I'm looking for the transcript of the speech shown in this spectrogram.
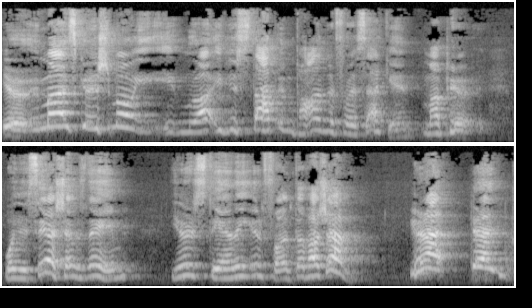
You're. If you stop and ponder for a second, when you say Hashem's name, you're standing in front of Hashem. You're not, you're, not,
